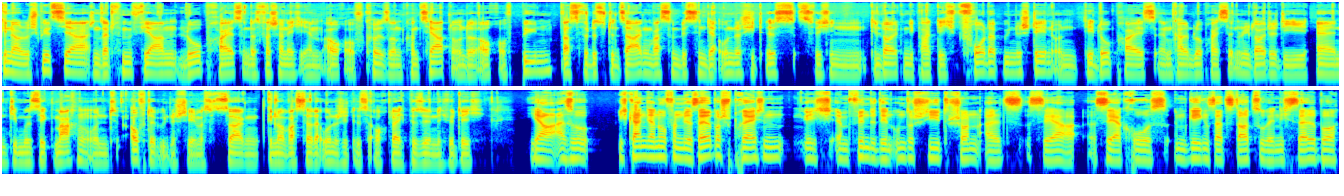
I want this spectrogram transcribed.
Genau, du spielst ja schon seit fünf Jahren Lobpreis und das wahrscheinlich eben auch auf größeren Konzerten oder auch auf Bühnen. Was würdest du denn sagen, was so ein bisschen der Unterschied ist zwischen den Leuten, die praktisch vor der Bühne stehen und die Lobpreis, ähm, gerade im Lobpreis sind und die Leute, die äh, die Musik machen und auf der Bühne stehen? Was würdest du sagen, genau, was da der Unterschied ist, auch gleich persönlich für dich? Ja, also ich kann ja nur von mir selber sprechen. Ich empfinde den Unterschied schon als sehr, sehr groß. Im Gegensatz dazu, wenn ich selber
